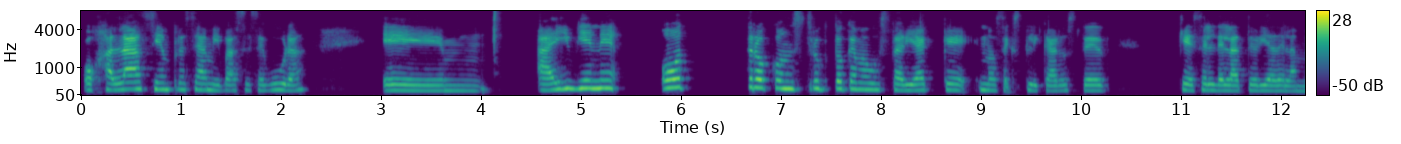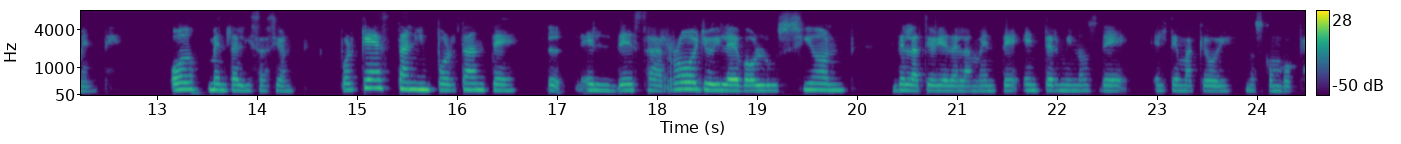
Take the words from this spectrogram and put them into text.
ojalá siempre sea mi base segura. Em, ahí viene otro constructo que me gustaría que nos explicara usted, que es el de la teoría de la mente o mentalización. ¿Por qué es tan importante el desarrollo y la evolución de la teoría de la mente en términos de el tema que hoy nos convoca.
